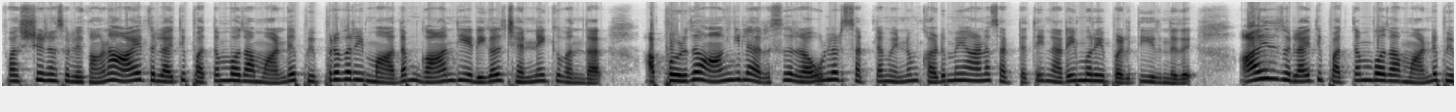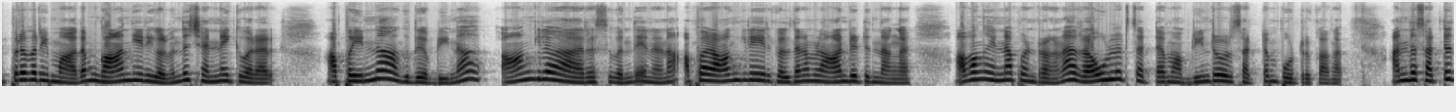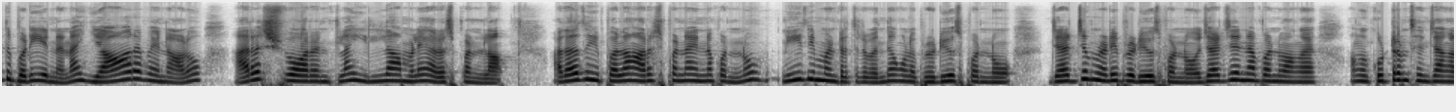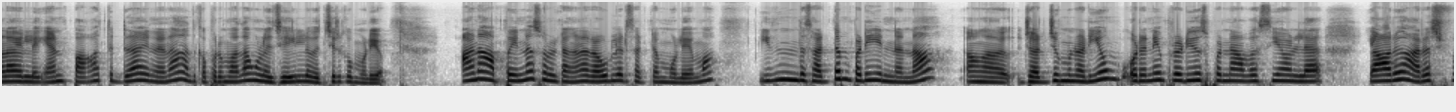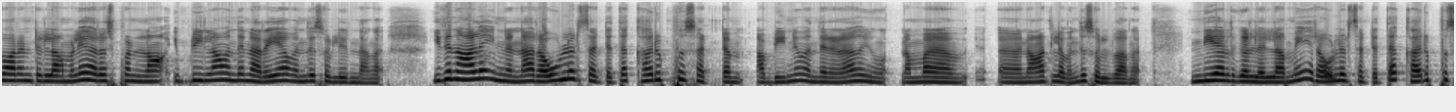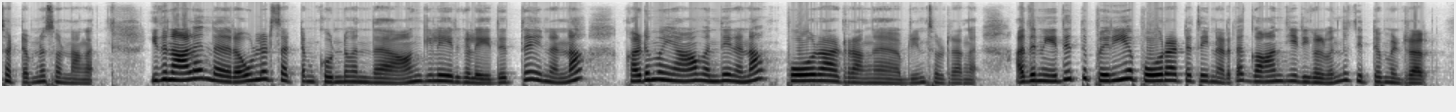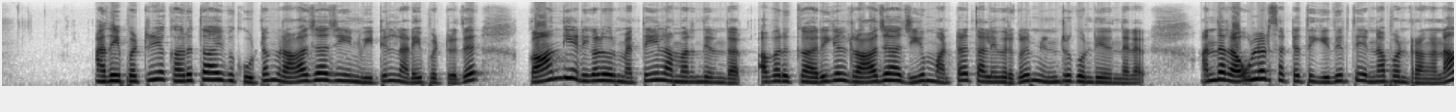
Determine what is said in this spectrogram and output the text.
ஃபர்ஸ்ட் என்ன சொல்லியிருக்காங்கன்னா ஆயிரத்தி தொள்ளாயிரத்தி பத்தொம்போதாம் ஆண்டு பிப்ரவரி மாதம் காந்தியடிகள் சென்னைக்கு வந்தார். அப்பொழுது ஆங்கில அரசு ரவுலர் சட்டம் என்னும் கடுமையான சட்டத்தை நடைமுறைப்படுத்தி இருந்தது. ஆயிரத்தி தொள்ளாயிரத்தி பத்தொம்போதாம் ஆண்டு பிப்ரவரி மாதம் காந்தியடிகள் வந்து சென்னைக்கு வரார். அப்போ என்ன ஆகுது அப்படின்னா ஆங்கில அரசு வந்து என்னென்னா அப்போ ஆங்கிலேயர்கள் தான் நம்மளை ஆண்டுட்டு இருந்தாங்க. அவங்க என்ன பண்ணுறாங்கன்னா ரவுலர் சட்டம் அப்படின்ற ஒரு சட்டம் போட்டிருக்காங்க. அந்த சட்டத்துப்படி என்னென்னா யாரை வேணாலும் அரெஸ்ட் வாரண்ட்லாம் இல்லாமலே அரெஸ்ட் பண்ணலாம். அதாவது இப்போல்லாம் அரெஸ்ட் பண்ணால் என்ன பண்ணணும்? நீதிமன்றத்தில் வந்து அவங்கள ப்ரொடியூஸ் பண்ணணும். ஜட்ஜு முன்னாடி ப்ரொடியூஸ் பண்ணும் ஜட்ஜு என்ன பண்ணுவாங்க? அவங்க குற்றம் செஞ்சாங்களா இல்லையான்னு பார்த்துட்டு தான் என்னென்னா அதுக்கப்புறமா தான் அவங்கள ஜெயிலில் வச்சுருக்க முடியும். ஆனால் அப்போ என்ன சொல்லிட்டாங்கன்னா ரவுலர் சட்டம் மூலயமா இது இந்த சட்டம் படி என்னென்னா ஜட்ஜு முன்னாடியும் உடனே ப்ரொடியூஸ் பண்ண அவசியம் இல்லை. யாரும் அரெஸ்ட் வாரண்ட் இல்லாமலே அரெஸ்ட் பண்ணலாம். இப்படிலாம் வந்து நிறையா வந்து சொல்லியிருந்தாங்க. இதனால் என்னென்னா ரவுலர் சட்டத்தை கருப்பு சட்டம் அப்படின்னு வந்து என்னென்னா நம்ம நாட்டில் வந்து சொல்லுவாங்க இந்தியர்கள் எல்லாமே ரவுலர் சட்டத்தை கருப்பு சட்டம்னு சொன்னாங்க. இதனால் இந்த ரவுலர் சட்டம் கொண்டு வந்த ஆங்கிலேயர்களை எதிர்த்து என்னென்னா கடுமையாக வந்து என்னென்னா போராடுறாங்க அப்படின்னு சொல்கிறாங்க அதனை எதிர்த்து பெரிய போராட்டத்தை நடத்த காந்தியடிகள் வந்து திட்டமிடுறார். அதை பற்றிய கருத்தாய்வு கூட்டம் ராஜாஜியின் வீட்டில் நடைபெற்றது. காந்தியடிகள் ஒரு மெத்தையில் அமர்ந்திருந்தார். அவருக்கு அருகில் ராஜாஜியும் மற்ற தலைவர்களும் நின்று கொண்டிருந்தனர். அந்த ரவுலர் சட்டத்தை எதிர்த்து என்ன பண்ணுறாங்கன்னா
